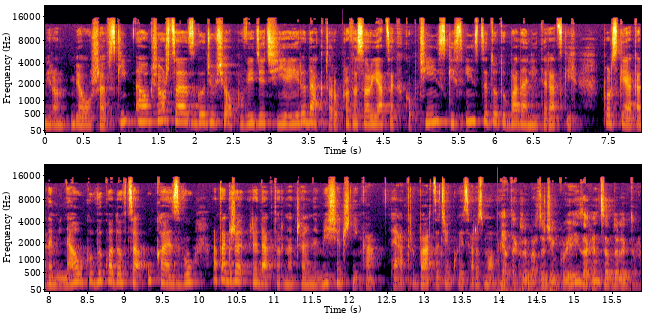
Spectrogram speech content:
Miron Białoszewski. A o książce zgodził się opowiedzieć jej redaktor, profesor Jacek Kopciński z Instytutu Badań Literackich Polskiej Akademii Nauk, wykładowca UKSW, a także redaktor naczelny miesięcznika Teatr. Bardzo dziękuję za rozmowę. Ja także bardzo dziękuję i zachęcam do lektury.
